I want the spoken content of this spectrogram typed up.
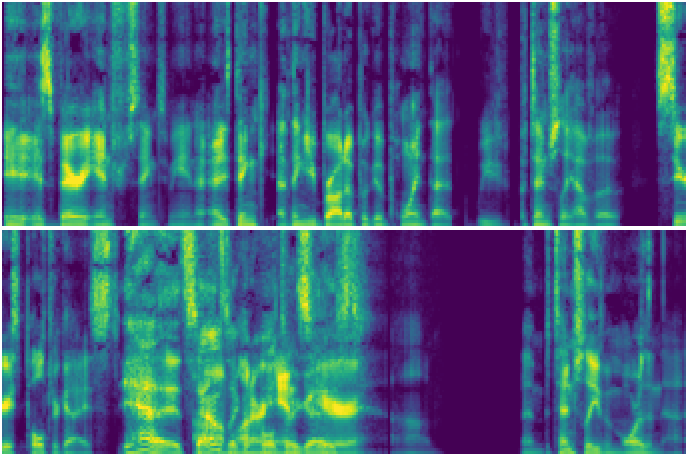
is very interesting to me, and I think I think you brought up a good point that we potentially have a serious poltergeist. Yeah, it sounds like on a our hands poltergeist. um, and potentially even more than that.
